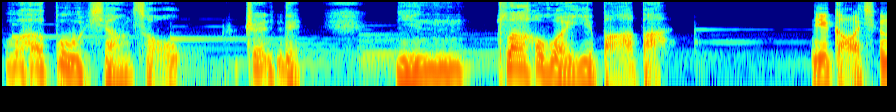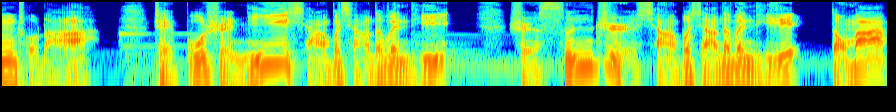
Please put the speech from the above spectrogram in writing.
我不想走，真的，您拉我一把吧。你搞清楚了啊，这不是你想不想的问题，是孙志想不想的问题，懂吗？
